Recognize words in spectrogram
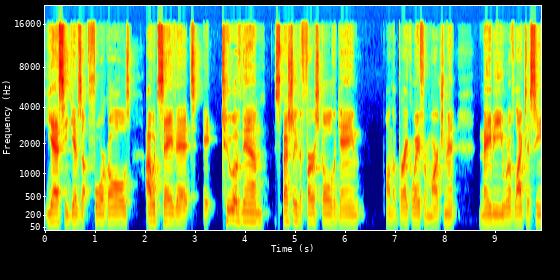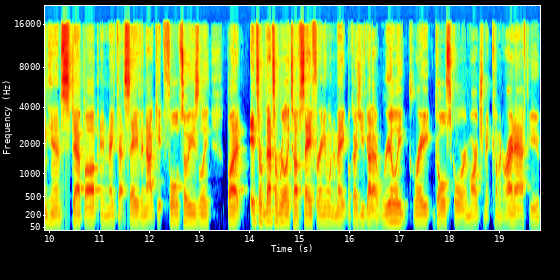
Yes, he gives up four goals. I would say that it, two of them, especially the first goal of the game on the breakaway from Marchment, maybe you would have liked to have seen him step up and make that save and not get fooled so easily. But it's a that's a really tough save for anyone to make because you've got a really great goal scorer in Marchment coming right after you.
